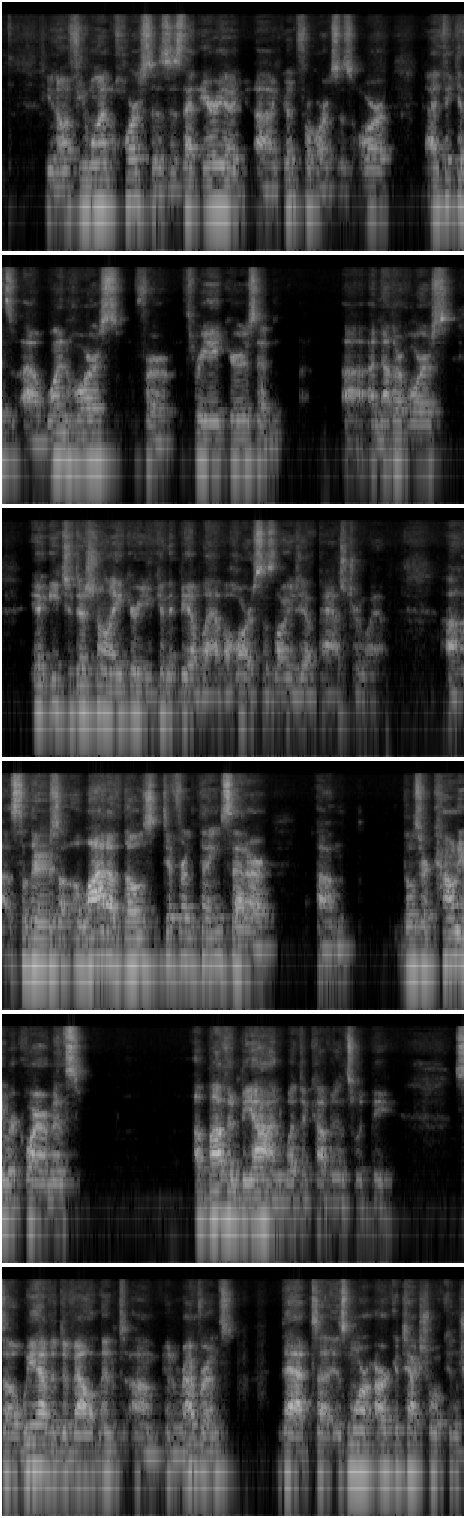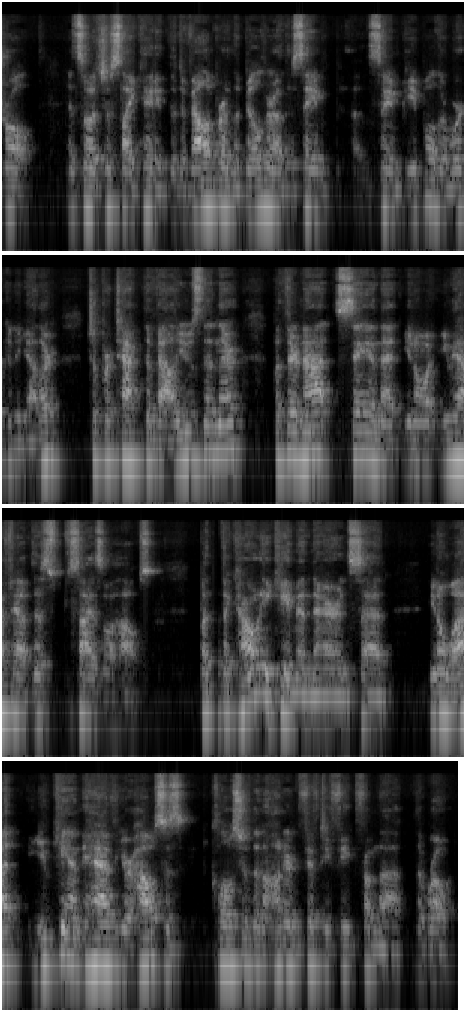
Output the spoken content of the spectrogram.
You know, if you want horses, is that area uh, good for horses? Or I think it's uh, one horse for three acres and uh, another horse. Each additional acre, you can be able to have a horse as long as you have pasture land. Uh, so there's a, lot of those different things that are um, those are county requirements above and beyond what the covenants would be. So we have a development um, in Reverence that uh, is more architectural control. And so it's just like, hey, the developer and the builder are the same same people. They're working together to protect the values in there, but they're not saying that you know what you have to have this size of a house. But the county came in there and said, you know what, you can't have your houses closer than 150 feet from the, the road.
